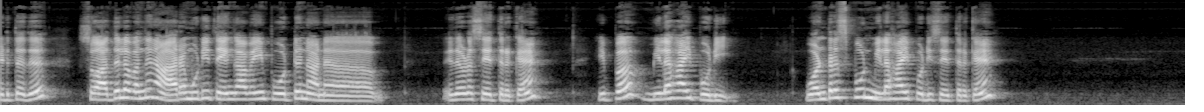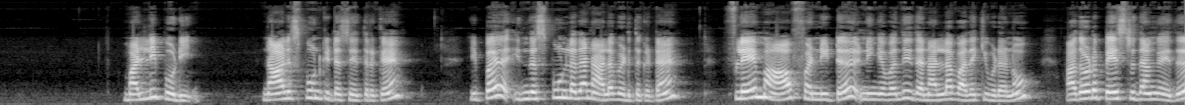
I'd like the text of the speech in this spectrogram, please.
எடுத்தது. ஸோ அதில் வந்து நான் அரை முடி தேங்காவையும் போட்டு நான் இதோட சேர்த்துருக்கேன். இப்போ மிளகாய் பொடி ஒன்றரை ஸ்பூன் மிளகாய் பொடி சேர்த்துருக்கேன். மல்லிப்பொடி நாலு ஸ்பூன் கிட்ட சேர்த்துருக்கேன். இப்போ இந்த ஸ்பூனில் தான் நான் அளவு எடுத்துக்கிட்டேன். ஃப்ளேமை ஆஃப் பண்ணிவிட்டு நீங்கள் வந்து இதை நல்லா வதக்கி விடணும். அதோட பேஸ்ட்டு தாங்க இது.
